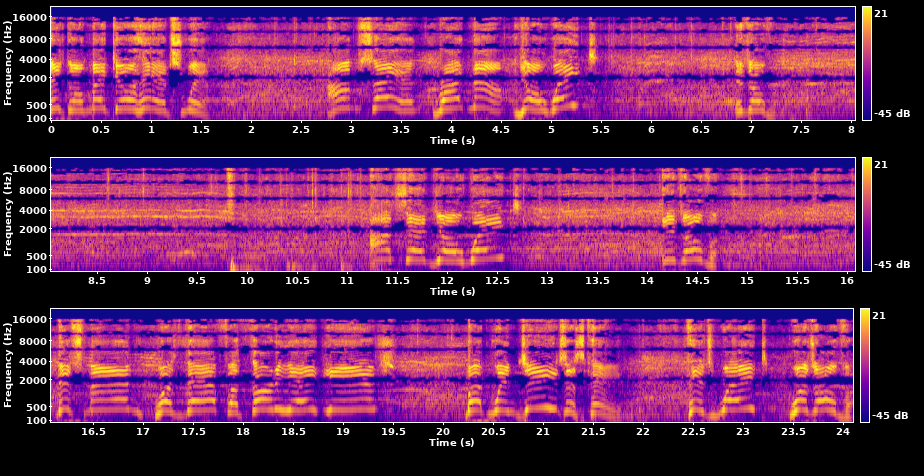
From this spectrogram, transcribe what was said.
it's going to make your head swim. I'm saying right now, your wait is over. I said, Your wait is over. This man was there for 38 years, but when Jesus came, his wait was over.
